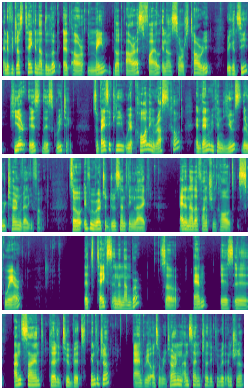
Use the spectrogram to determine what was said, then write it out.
And if we just take another look at our main.rs file in our source Tauri, we can see here is this greeting. So basically, we are calling Rust code, and then we can use the return value from it. So if we were to do something like add another function called square that takes in a number. So n is an unsigned 32-bit integer, and we also return an unsigned 32-bit integer.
